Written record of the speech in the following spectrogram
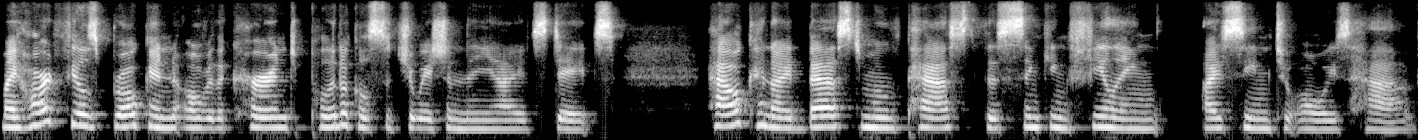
My heart feels broken over the current political situation in the United States. How can I best move past this sinking feeling I seem to always have?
